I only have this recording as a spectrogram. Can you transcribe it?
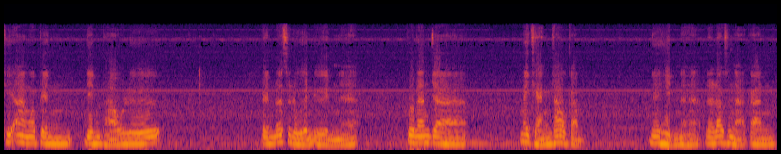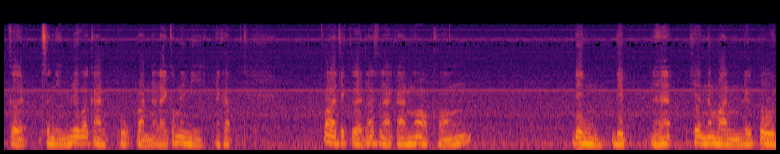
ที่อ้างว่าเป็นดินเผาหรือ เป็นวัสดุอื่น ๆ นะฮะพวกนั้นจะไม่แข็งเท่ากับเนื้อหินนะฮะและลักษณะการเกิดสนิมหรือว่าการผุกร่อนอะไรก็ไม่มีนะครับ ก็จะเกิดลักษณะการงอกของดินดิบนะฮะเช่นน้ำมันหรือปูน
